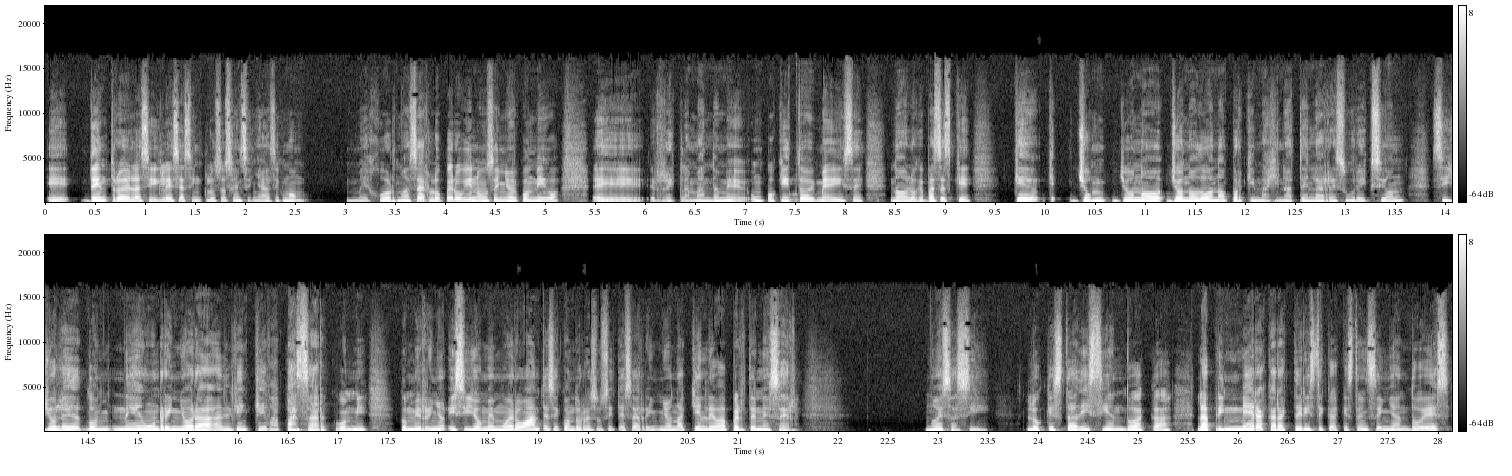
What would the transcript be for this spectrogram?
eh, dentro de las iglesias incluso se enseñaba así como mejor no hacerlo. Pero vino un señor conmigo eh, reclamándome un poquito y me dice, no, lo que pasa es que, yo, yo, no, yo no dono porque imagínate en la resurrección, si yo le doné un riñón a alguien, ¿qué va a pasar con mi, con mi riñón? Y si yo me muero antes y cuando resucite ese riñón, ¿a quién le va a pertenecer? No es así. Lo que está diciendo acá, la primera característica que está enseñando es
